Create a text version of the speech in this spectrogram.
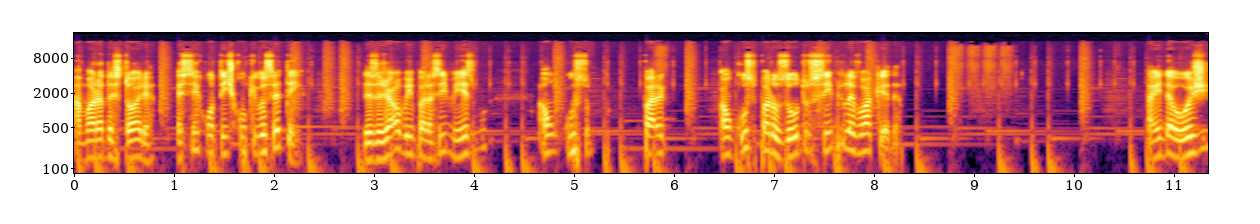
A moral da história é ser contente com o que você tem, desejar o bem para si mesmo, a um custo para, a um custo para os outros sempre levou à queda. Ainda hoje,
